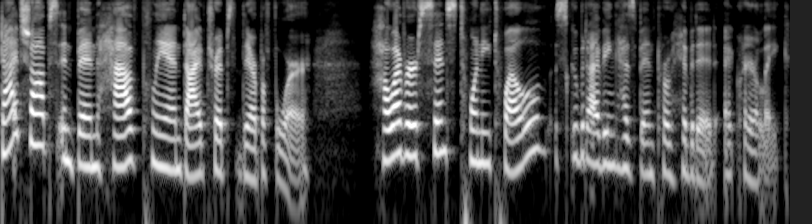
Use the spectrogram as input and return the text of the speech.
dive shops in Bend have planned dive trips there before. However, since 2012, scuba diving has been prohibited at Crater Lake.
